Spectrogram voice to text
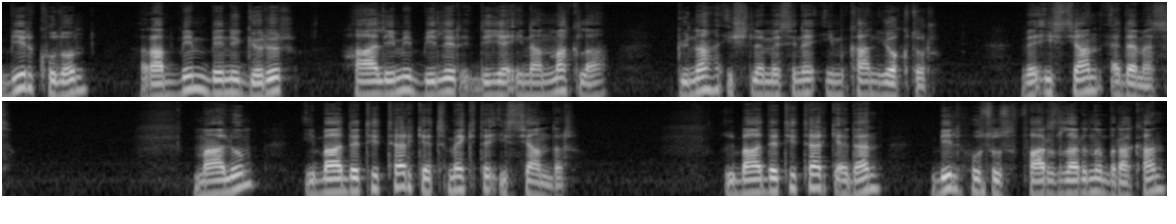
bir kulun, Rabbim beni görür, halimi bilir diye inanmakla, günah işlemesine imkan yoktur ve isyan edemez. Malum, ibadeti terk etmek de isyandır. İbadeti terk eden, bilhusus farzlarını bırakan,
